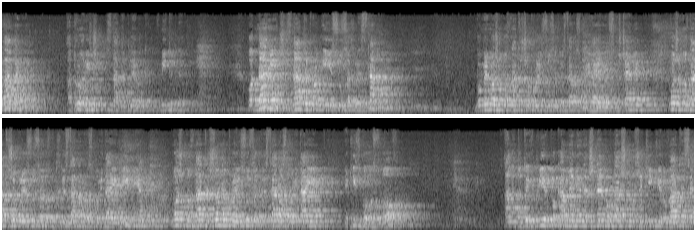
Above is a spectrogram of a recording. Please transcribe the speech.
плавання, а друга річ знати пливати, вміти пливати. Одна річ знати про Ісуса Христа, бо ми можемо знати, що про Ісуса Христа розповідає нам священник, можемо знати, що про Ісуса Христа нам розповідає Біблія, можемо знати, що нам про Ісуса Христа розповідає якийсь богослов. Але до тих пір, поки ми не почнемо в нашому житті керуватися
